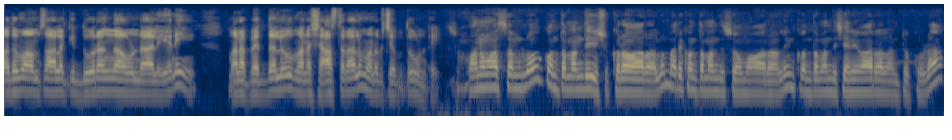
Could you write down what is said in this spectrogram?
మధుమాంసాలకి దూరంగా ఉండాలి అని మన పెద్దలు మన శాస్త్రాలు మనకు చెబుతూ ఉంటాయి. శ్రావణ మాసంలో కొంతమంది శుక్రవారాలు మరి కొంతమంది సోమవారాలు ఇంకొంతమంది శనివారాలు అంటూ కూడా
